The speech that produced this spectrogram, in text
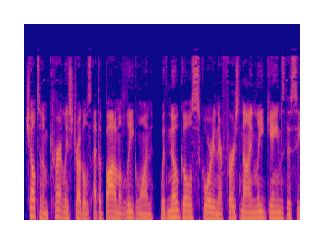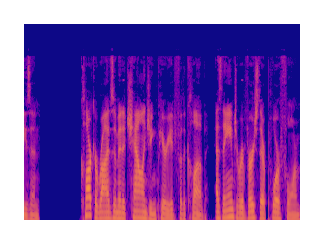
Cheltenham currently struggles at the bottom of League One, with no goals scored in their first nine league games this season. Clarke arrives amid a challenging period for the club, as they aim to reverse their poor form.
